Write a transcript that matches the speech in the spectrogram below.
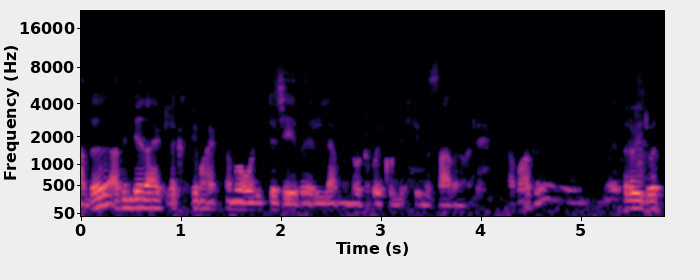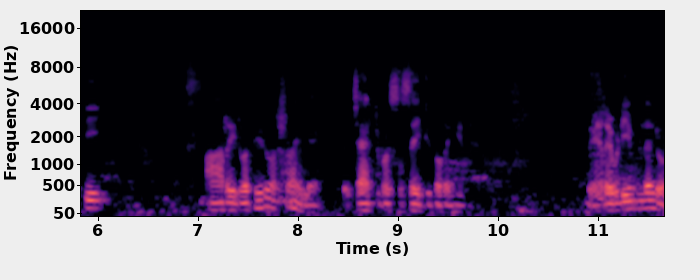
അത് അതിന്റെതായിട്ടുള്ള കൃത്യമായിട്ട് നമ്മൾ ഓഡിറ്റ് ചെയ്ത് എല്ലാം മുന്നോട്ട് പോയിക്കൊണ്ടിരിക്കുന്ന സ്ഥാപനമല്ലേ? അപ്പോൾ അത് എത്ര ഇരുപത്തി ആറ് ഇരുപത്തിയേഴ് വർഷമായില്ലേ? ചാരിറ്റബിൾ സൊസൈറ്റി തുടങ്ങിയിട്ട്. വേറെ എവിടെയും ഇല്ലല്ലോ.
